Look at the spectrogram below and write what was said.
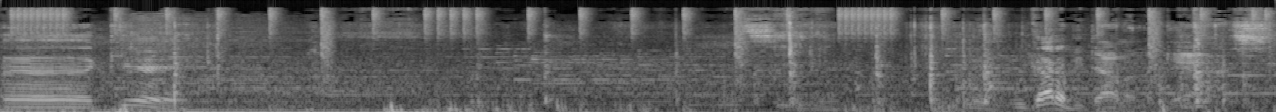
Okay. Gotta be down on the gas.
